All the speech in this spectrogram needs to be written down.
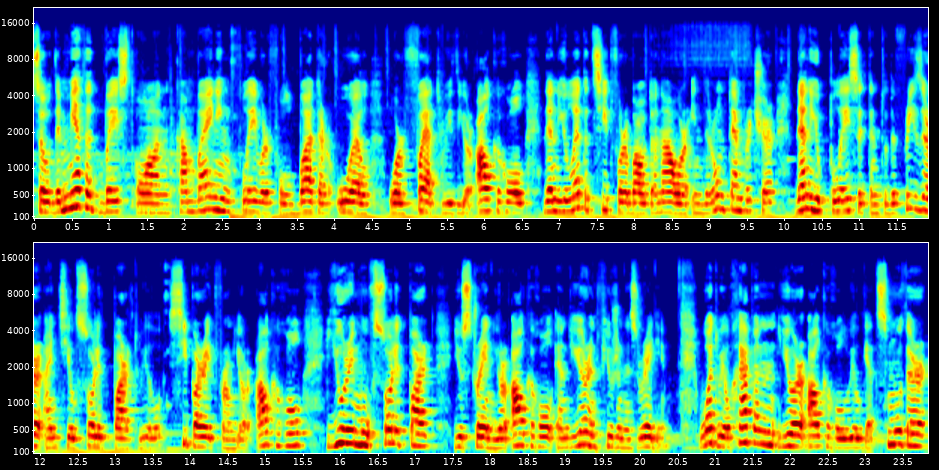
So the method based on combining flavorful butter, oil or fat with your alcohol. Then you let it sit for about an hour in the room temperature. Then you place it into the freezer until solid part will separate from your alcohol. You remove solid part, you strain your alcohol and your infusion is ready. What will will happen, your alcohol will get smoother,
